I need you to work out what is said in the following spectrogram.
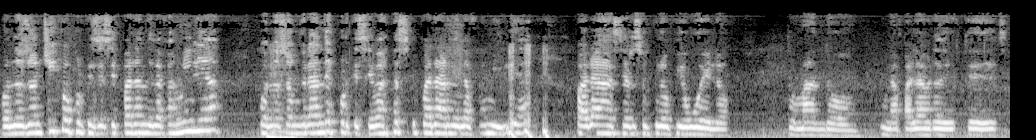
Cuando son chicos, porque se separan de la familia, cuando son grandes, porque se van a separar de la familia para hacer su propio vuelo, tomando una palabra de ustedes.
